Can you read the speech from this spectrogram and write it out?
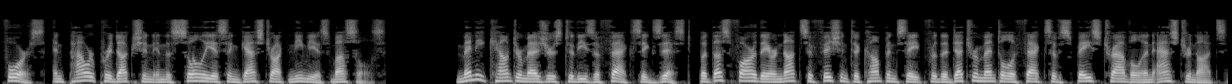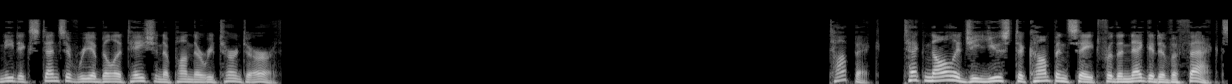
force, and power production in the soleus and gastrocnemius muscles. Many countermeasures to these effects exist, but thus far they are not sufficient to compensate for the detrimental effects of space travel and astronauts need extensive rehabilitation upon their return to Earth. Technology used to compensate for the negative effects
